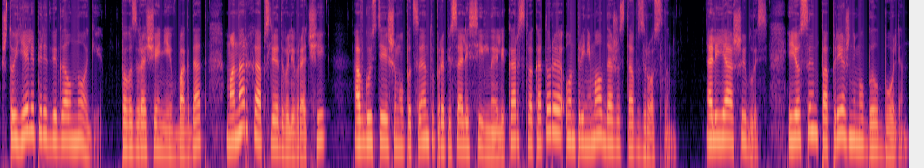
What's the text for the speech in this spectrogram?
что еле передвигал ноги. По возвращении в Багдад монарха обследовали врачи. Августейшему пациенту прописали сильное лекарство, которое он принимал даже став взрослым. Алия ошиблась. Ее сын по-прежнему был болен.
